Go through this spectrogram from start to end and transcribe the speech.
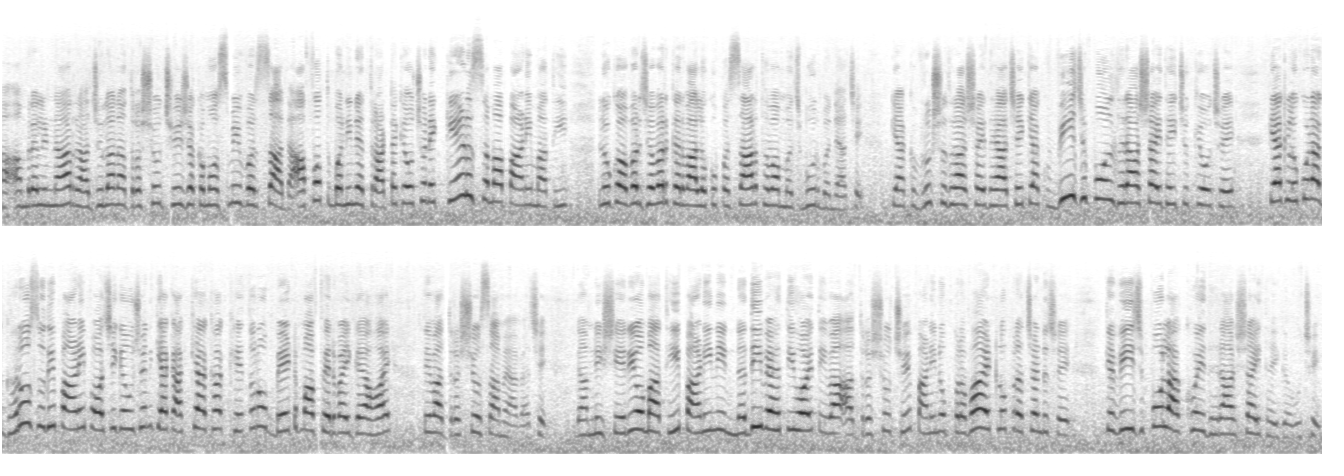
અમરેલીના રાજુલાના દ્રશ્યો છે, જ્યાં કમોસમી વરસાદ આફત બનીને ત્રાટક્યો છે અને કેળ સમા પાણીમાંથી લોકો અવરજવર કરવા લોકો પસાર થવા મજબૂર બન્યા છે. ક્યાંક વૃક્ષ ધરાશાય થયા છે, ક્યાંક વીજ પોલ ધરાશાય થઈ ચૂક્યો છે, ક્યાંક લોકોના ઘરો સુધી પાણી પહોંચી ગયું છે અને ક્યાંક આખે આખા ખેતરો બેટમાં ફેરવાઈ ગયા હોય તેવા દ્રશ્યો સામે આવ્યા છે. ગામની શેરીઓમાંથી પાણીની નદી વહેતી હોય તેવા આ દ્રશ્યો છે. પાણીનો પ્રવાહ એટલો પ્રચંડ છે કે વીજ પોલ આખો ધરાશાયી થઈ ગયું છે.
